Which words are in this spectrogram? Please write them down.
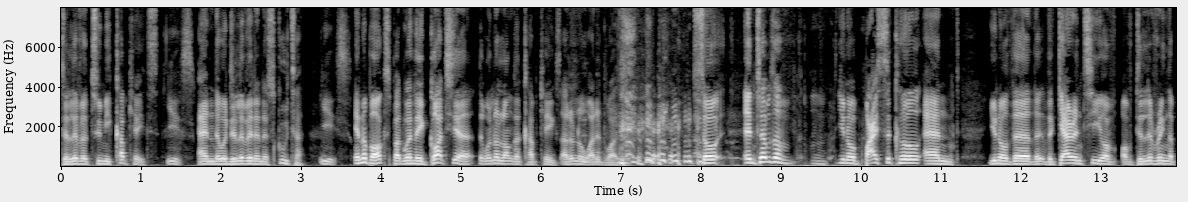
deliver to me cupcakes, Yes, and they were delivered in a scooter. yes. in a box, but when they got here, they were no longer cupcakes. I don't know what it was. so, in terms of you know bicycle and you know the, the the guarantee of of delivering the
